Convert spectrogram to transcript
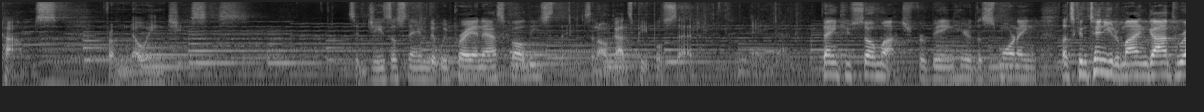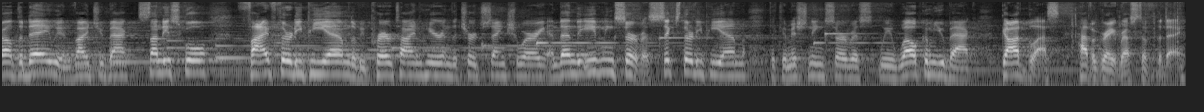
comes from knowing Jesus. It's in Jesus' name that we pray and ask all these things. And all God's people said, Amen. Thank you so much for being here this morning. Let's continue to mind God throughout the day. We invite you back to Sunday school, 5:30 p.m. There'll be prayer time here in the church sanctuary, and then the evening service, 6:30 p.m., the commissioning service. We welcome you back. God bless. Have a great rest of the day.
